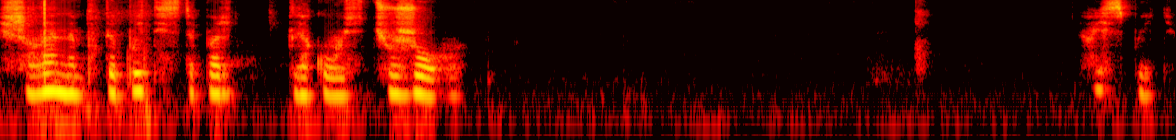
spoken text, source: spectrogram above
шалене буде битись тепер для когось чужого. Хай спить,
